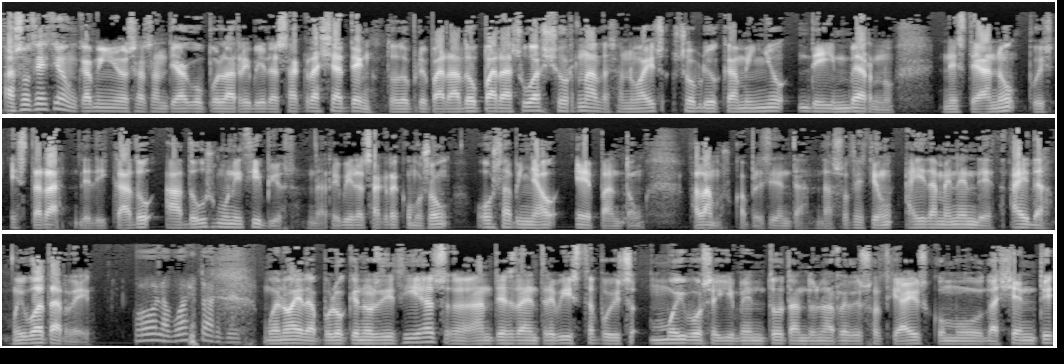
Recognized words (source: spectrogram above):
Asociación Camiños a Santiago pola Ribeira Sacra xa ten todo preparado para as súas xornadas anuais sobre o camiño de inverno. Neste ano, pois, estará dedicado a dous municipios da Ribeira Sacra como son o Sabiñao e Pantón. Falamos coa presidenta da asociación, Aida Menéndez. Aida, moi boa tarde. Hola, boas tardes. Bueno, Aida, polo que nos dicías eh, antes da entrevista, pois moi bo seguimento tanto nas redes sociais como da xente,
